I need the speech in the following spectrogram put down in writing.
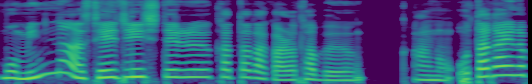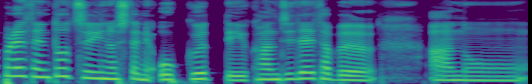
もうみんな成人してる方だから多分あのお互いのプレゼントをツリーの下に置くっていう感じで多分あの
